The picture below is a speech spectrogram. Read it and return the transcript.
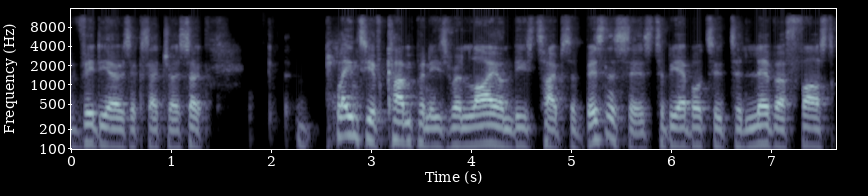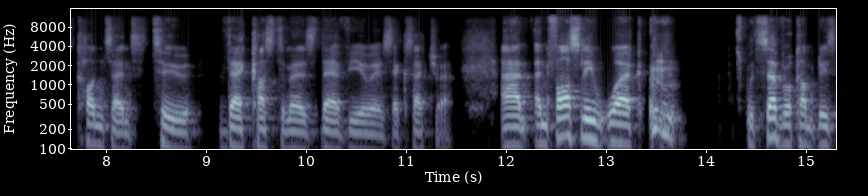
videos, etc. So plenty of companies rely on these types of businesses to be able to deliver fast content to their customers, their viewers, etc. Um, and Fastly work with several companies,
